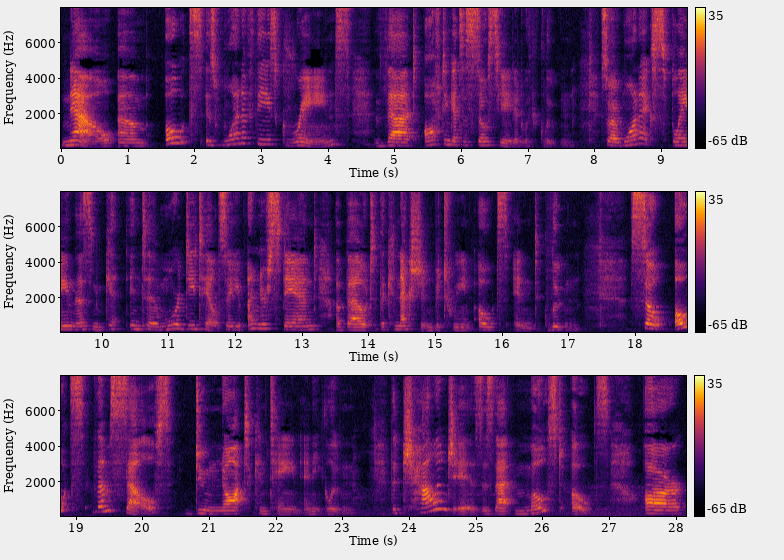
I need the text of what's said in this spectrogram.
Now, um, oats is one of these grains that often gets associated with gluten. So I want to explain this and get into more detail so you understand about the connection between oats and gluten. So oats themselves do not contain any gluten. The challenge is is that most oats are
